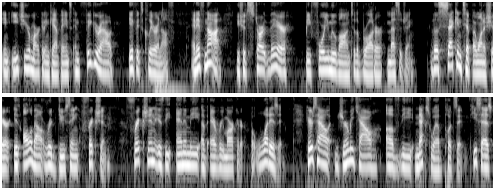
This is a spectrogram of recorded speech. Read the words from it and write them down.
in each of your marketing campaigns and figure out if it's clear enough. And if not, you should start there before you move on to the broader messaging. The second tip I want to share is all about reducing friction. Friction is the enemy of every marketer. But what is it? Here's how Jeremy Kau of the Next Web puts it. He says,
